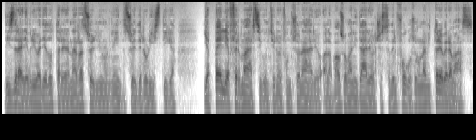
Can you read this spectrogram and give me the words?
di Israele prima di adottare la narrazione di un'organizzazione terroristica. Gli appelli a fermarsi, continua il funzionario, alla pausa umanitaria o al cessate del fuoco sono una vittoria per Hamas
